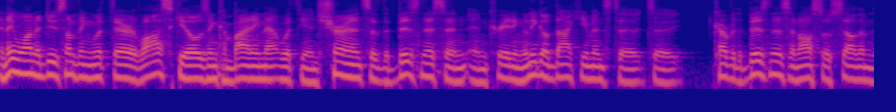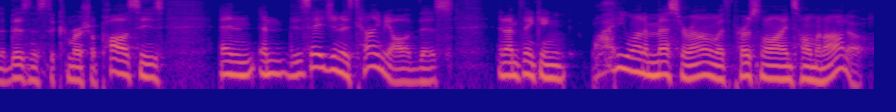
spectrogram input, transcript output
and they want to do something with their law skills and combining that with the insurance of the business and, and creating legal documents to, to cover the business and also sell them the business, the commercial policies. And, and this agent is telling me all of this. And I'm thinking, why do you want to mess around with personal lines, home and auto?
